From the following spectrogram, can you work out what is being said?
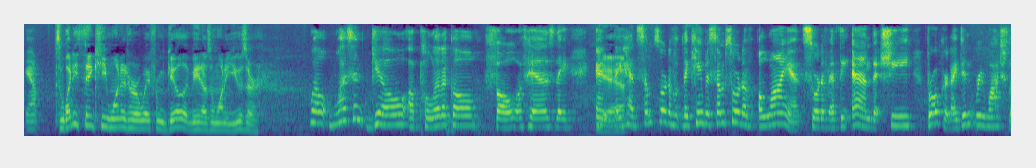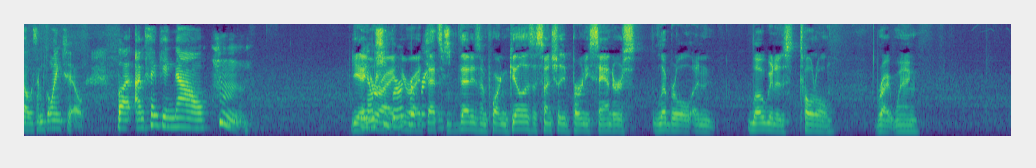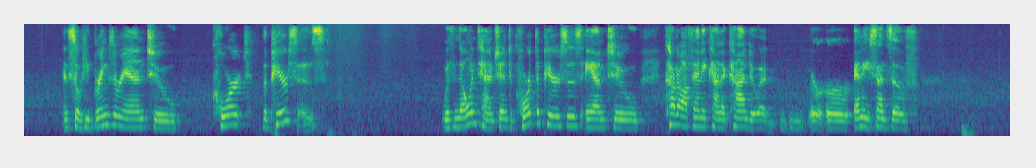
Yeah. So why do you think he wanted her away from Gil if he doesn't want to use her? Well, wasn't Gil a political foe of his? They and Yeah. they had some sort of they came to some sort of alliance sort of at the end that she brokered. I didn't rewatch those. I'm going to. But I'm thinking now, hmm, Yeah, You know, she right. You're right. That's that is important. Gil is essentially Bernie Sanders liberal, and Logan is total right wing. And so he brings her in to court the Pierces with no intention to court the Pierces and to cut off any kind of conduit or, or any sense of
